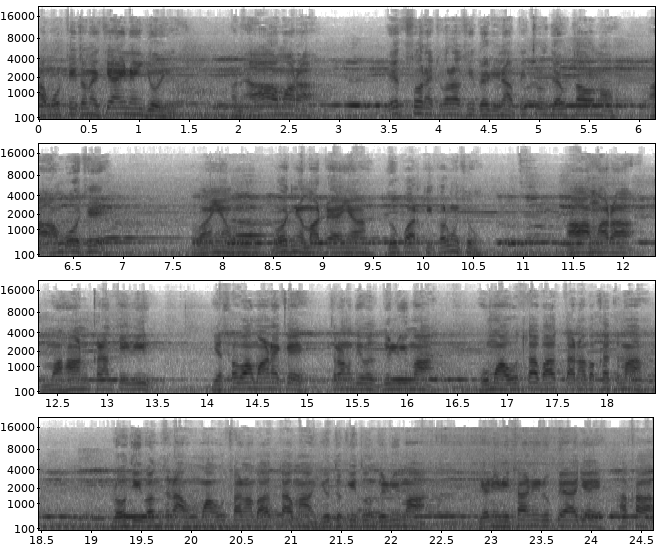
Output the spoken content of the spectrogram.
આ મૂર્તિ તમે ક્યાંય નહીં જોઈ અને આ અમારા એકસો ને ચોરાસી પેઢીના પિતૃ દેવતાઓનો આ આંબો છે. તો અહીંયા હું રોજને માટે અહીંયા ધૂપ આરતી કરું છું. આ અમારા મહાન ક્રાંતિવીર જે સવા માણેકે ત્રણ દિવસ દિલ્હીમાં હુમા ઉત્સા બાદતાના વખતમાં, લોધી વંશના હુમા ઉત્સાહના બાદતામાં યુદ્ધ કીધું દિલ્હીમાં. જેની નિશાની રૂપે આજે આખા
